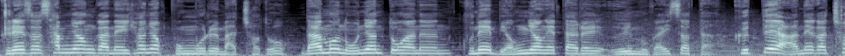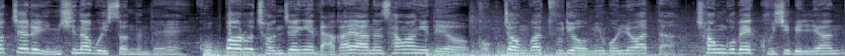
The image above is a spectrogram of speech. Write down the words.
그래서 3년간의 현역 복무를 마쳐도 남은 5년 동안은 군의 명령에 따를 의무가 있었다. 그때 아내가 첫째를 임신하고 있었는데 곧바로 전쟁에 나가야 하는 상황이 되어 걱정과 두려움이 몰려왔다. 1991년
